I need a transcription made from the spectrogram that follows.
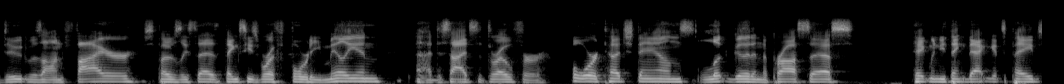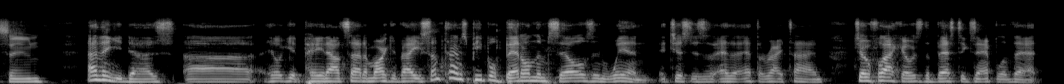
Dude was on fire. Supposedly says thinks he's worth 40 million. Uh, decides to throw for four touchdowns. Look good in the process. Hickman, you think Dak gets paid soon? I think he does. Uh, he'll get paid outside of market value. Sometimes people bet on themselves and win. It just is at, at the right time. Joe Flacco is the best example of that,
